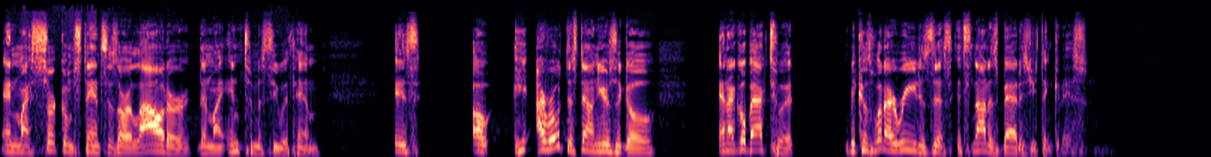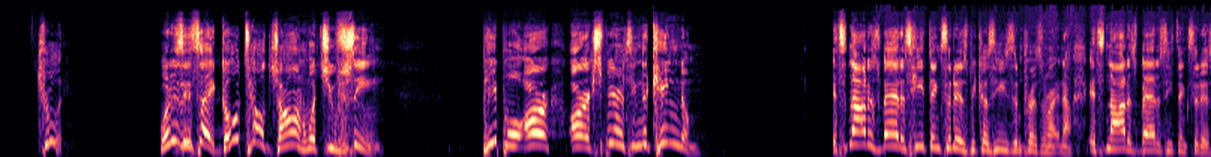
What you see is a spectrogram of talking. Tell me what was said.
and my circumstances are louder than my intimacy with Him is, oh, he, I wrote this down years ago and I go back to it because what I read is this it's not as bad as you think it is. Truly. What does he say? Go tell John what you've seen people are, are experiencing the kingdom. It's not as bad as he thinks it is because he's in prison right now. It's not as bad as he thinks it is.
